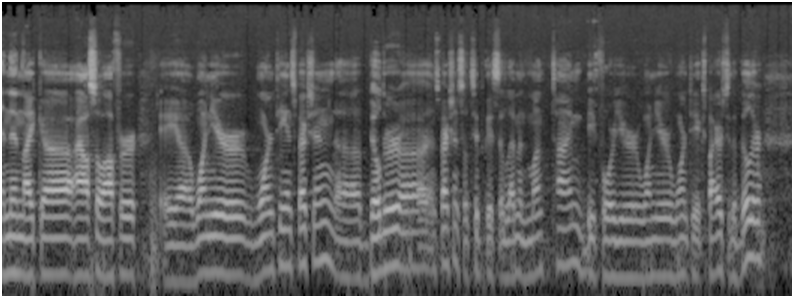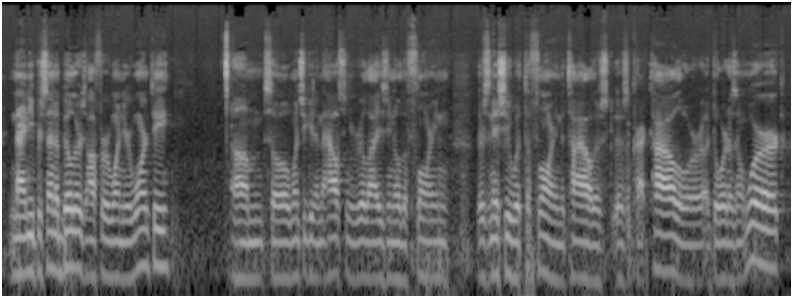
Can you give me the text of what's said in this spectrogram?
and then like uh, I also offer a uh, one-year warranty inspection, uh, builder uh, inspection. So typically it's 11th month time before your one-year warranty expires to the builder. 90% of builders offer one-year warranty. Um, so once you get in the house and you realize, you know, the flooring, there's an issue with the flooring, the tile, there's, there's a cracked tile or a door doesn't work,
